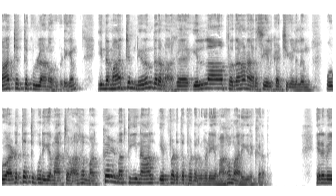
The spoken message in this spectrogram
மாற்றத்துக்குள்ளான ஒரு விடயம். இந்த மாற்றம் நிரந்தரமாக எல்லா பிரதான அரசியல் கட்சிகளிலும் ஒரு அழுத்தத்துக்குரிய மாற்றமாக மக்கள் மத்தியினால் ஏற்படுத்தப்பட்ட ஒரு விடயமாக மாறியிருக்கிறது. எனவே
